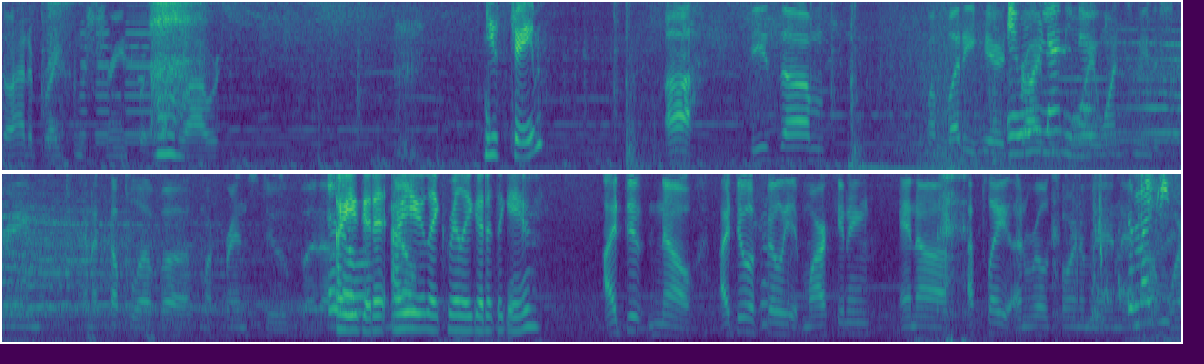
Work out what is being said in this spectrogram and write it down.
so I had a break from the screen for a couple hours. You stream? Ah, he's um, my buddy here, Hey, where we Try Me landing Boy, at? wants me to stream, and a couple of uh, my friends do, but uh, Are you good at? Are you like really good at the game? I do no, I do affiliate marketing, and uh, I play Unreal Tournament and There might uh, be people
